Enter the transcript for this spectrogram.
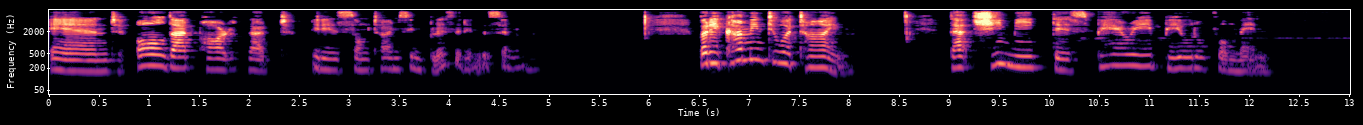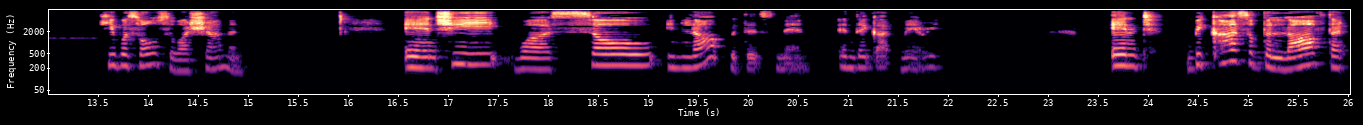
and all that part that it is sometimes implicit in the ceremony. But it coming to a time that she meet this very beautiful man. He was also a shaman. And she was so in love with this man and they got married. And because of the love that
